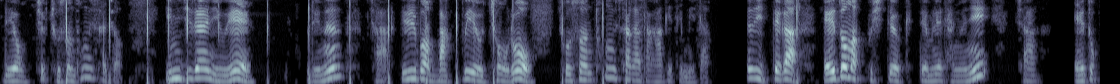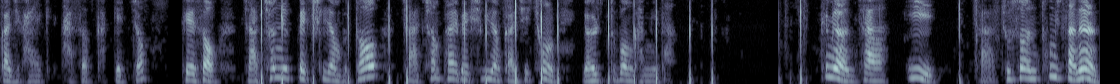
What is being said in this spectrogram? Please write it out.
내용, 즉 조선 통치사죠. 임질한 이후에 우리는 자 1번 막부의 요청으로 조선 통사가 나가게 됩니다. 그래서 이때가 에도 막부 시대였기 때문에 당연히 자 에도까지 가, 갔었 갔겠죠. 그래서 자 1607년부터 자 1811년까지 총 12번 갑니다. 그러면 자이 자, 조선 통치사는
